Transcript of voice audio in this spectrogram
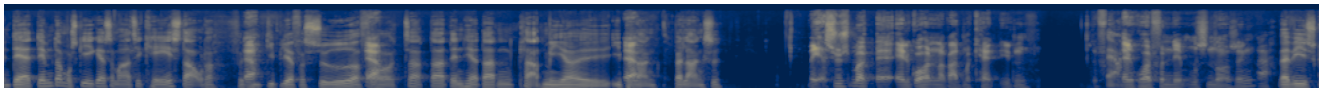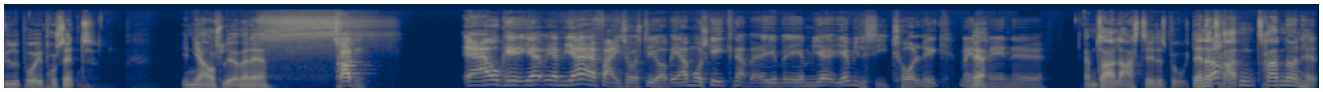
Men det er dem, der måske ikke er så meget til kagestavter, fordi Ja. ja. de bliver for søde, og for, Ja. ja. der, der er den her, der er den klart mere øh, i Ja. balan- balance. Men jeg synes, at alkoholen er ret markant i den. Ja. Alkoholfornemmelsen også, ikke? Hvad vil I skyde på i procent, inden jeg afslører, hvad det er? 13. Ja, okay. Ja, jamen, jeg er faktisk også deroppe. Jeg er måske knap... Jamen, jeg, jeg ville sige 12, ikke? Men, Ja. men øh, Jamen, så er Lars tættest på. Den er Nå. 13, 13 og en halv.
